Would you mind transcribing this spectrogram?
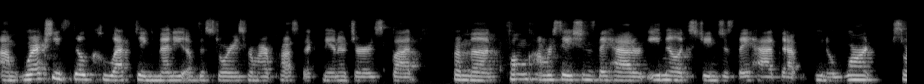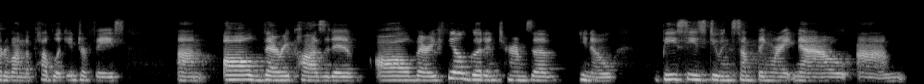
um, we're actually still collecting many of the stories from our prospect managers, but from the phone conversations they had or email exchanges they had that you know weren't sort of on the public interface um, all very positive, all very feel good in terms of, you know, BC's doing something right now um,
